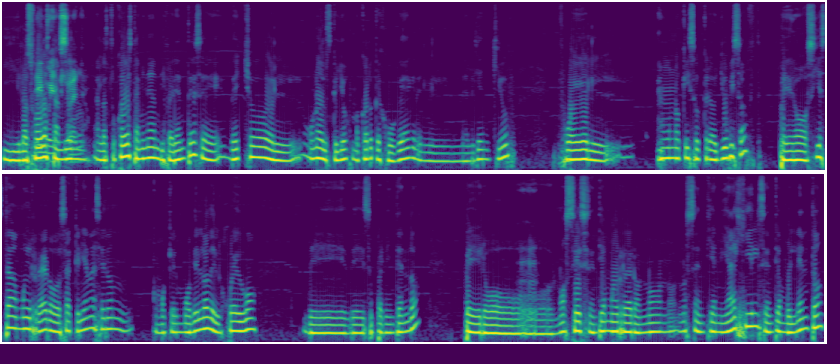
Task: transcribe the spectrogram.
Y los Sí, juegos también, a los juegos también eran diferentes. eh, de hecho, el, uno de los que yo me acuerdo que jugué en el, en el GameCube fue el uno que hizo creo Ubisoft, pero sí estaba muy raro, o sea, querían hacer un como que el modelo del juego de, de Super Nintendo, pero no sé, se sentía muy raro, no, no, no se sentía ni ágil, se sentía muy lento.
